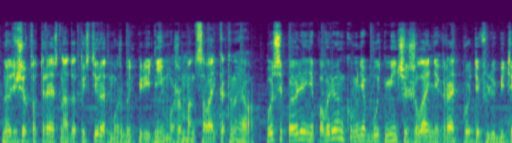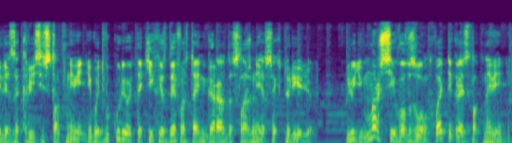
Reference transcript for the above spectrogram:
Но это еще повторяюсь, надо тестировать, может быть перед ней можем мансовать как Нео. После появления поваренка у меня будет меньше желания играть против любителей закрысить столкновений. Ведь выкуривать таких из дефа станет гораздо сложнее с их турелью. Люди, марш во взлом, хватит играть столкновений.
